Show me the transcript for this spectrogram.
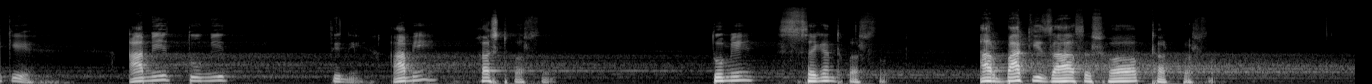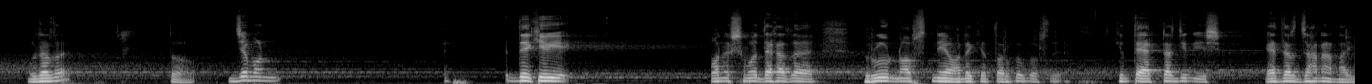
কে? আমি, তুমি, তিনি। আমি ফার্স্ট পার্সন তুমি সেকেন্ড পার্সন আর বাকি যা আছে সব থার্ড পার্সন বোঝা যায়? তো যেমন দেখি অনেক সময় দেখা যায় রু নফস নিয়ে অনেকে তর্ক করছে, কিন্তু একটা জিনিস এদের জানা নাই,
